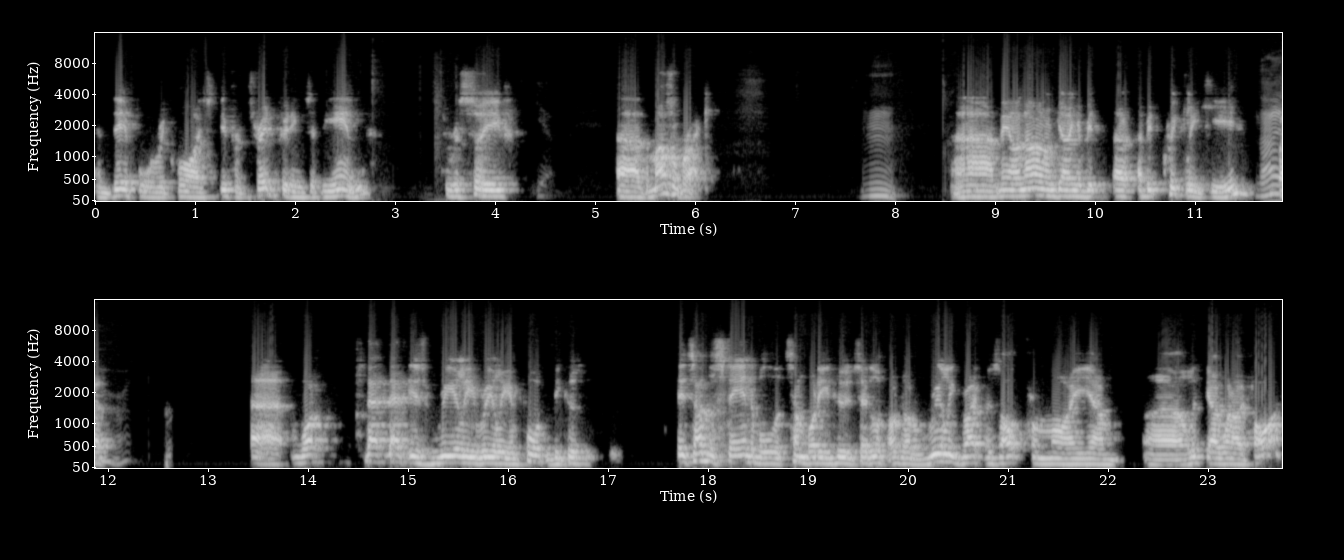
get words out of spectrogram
and therefore requires different thread fittings at the end to receive uh, the muzzle brake. Mm. Uh, now I know I'm going a bit uh, a bit quickly here, no, but uh, what that that is really really important because it's understandable that somebody who said, "Look, I've got a really great result from my um, uh, Lithgow 105.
